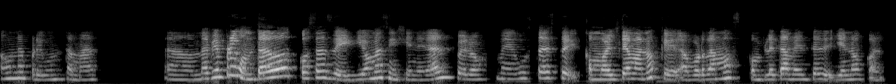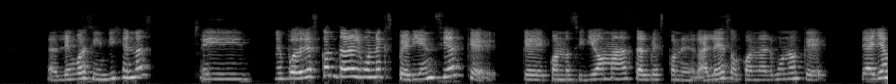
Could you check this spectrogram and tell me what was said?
una pregunta más. Em, me habían preguntado cosas de idiomas en general, pero me gusta este, como el tema, ¿no? Que abordamos completamente de lleno con las lenguas indígenas. Y ¿Me podrías contar alguna experiencia que, que con los idiomas, tal vez con el galés o con alguno que te haya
